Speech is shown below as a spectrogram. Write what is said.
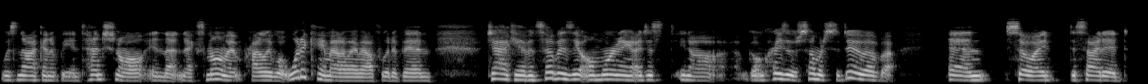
was not going to be intentional in that next moment, probably what would have came out of my mouth would have been, Jackie, I've been so busy all morning. I just, you know, I'm going crazy. There's so much to do. And so I decided,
